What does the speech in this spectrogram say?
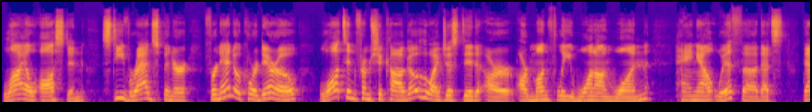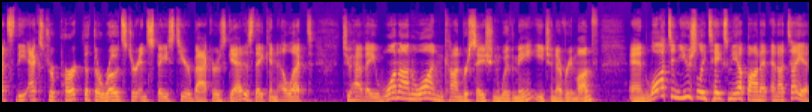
Lyle Austin, Steve Radspinner, Fernando Cordero, Lawton from Chicago, who I just did our, our monthly one on one hangout with. Uh, that's that's the extra perk that the Roadster in Space tier backers get, is they can elect to have a one on one conversation with me each and every month. And Lawton usually takes me up on it. And I tell you,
